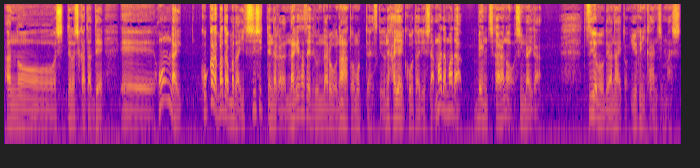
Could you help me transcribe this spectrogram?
あのー、失点の仕方で、えー、本来、ここからまだまだ1失点だから投げさせてるんだろうなと思ってたんですけどね、早い交代でした。まだまだベンチからの信頼が強いものではないというふうに感じまし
